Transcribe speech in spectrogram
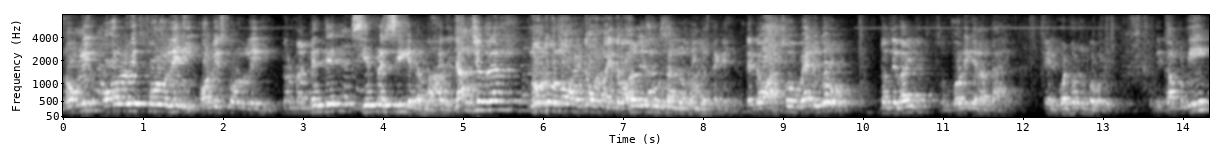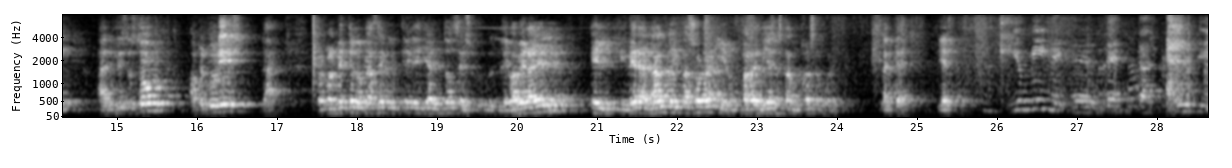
Normally, always follow lady. Always follow lady. Normalmente siempre siguen a mujeres. Young children, no, no, no, I don't I don't No les gustan los niños pequeños. They don't. So where to go? ¿Dónde va? So body cannot die. El cuerpo no puede morir. So they come to me, I release the soul, after two days, die. Normalmente lo que hace ella entonces, le va a ver a él, él libera el alma invasora y en un par de días esta mujer se muere. Like that. Yes. You mean uh, then that all the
